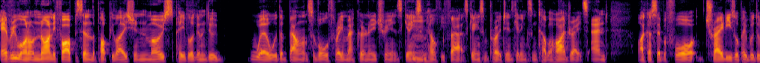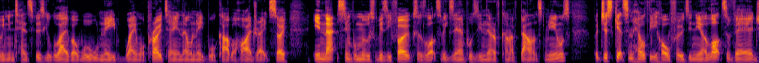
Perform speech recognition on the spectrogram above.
everyone or ninety five percent of the population, most people are going to do well with a balance of all three macronutrients, getting mm. some healthy fats, getting some proteins, getting some carbohydrates, and like I said before, tradies or people doing intense physical labor will need way more protein. They will need more carbohydrates. So, in that simple meals for busy folks, there's lots of examples in there of kind of balanced meals. But just get some healthy whole foods in you. know, Lots of veg,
